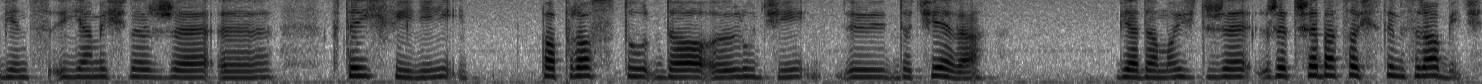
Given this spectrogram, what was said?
Więc ja myślę, że y, w tej chwili po prostu do ludzi y, dociera wiadomość, że, że trzeba coś z tym zrobić.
